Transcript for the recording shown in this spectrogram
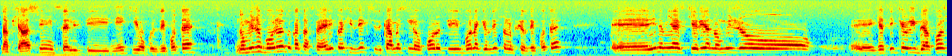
να πιάσει. Θέλει τη νίκη οπωσδήποτε. Νομίζω μπορεί να το καταφέρει. Το έχει δείξει ειδικά μέσα στη λεωφόρο ότι μπορεί να κερδίσει τον οποιοδήποτε. Ε, είναι μια ευκαιρία νομίζω ε, γιατί και ο Ολυμπιακός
